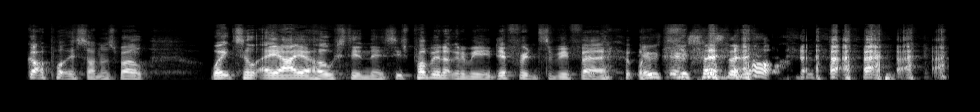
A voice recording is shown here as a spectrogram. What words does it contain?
got to put this on as well. Wait till AI are hosting this. It's probably not going to be any different, to be fair. Who, who says they're not?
